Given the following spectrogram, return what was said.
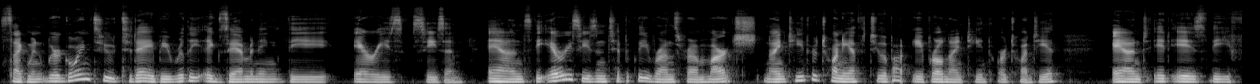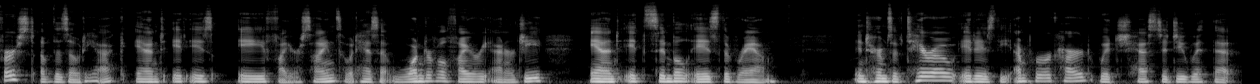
segment, we're going to today be really examining the Aries season. And the Aries season typically runs from March 19th or 20th to about April 19th or 20th. And it is the first of the zodiac, and it is a fire sign. So it has that wonderful fiery energy, and its symbol is the ram. In terms of tarot, it is the Emperor card, which has to do with that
